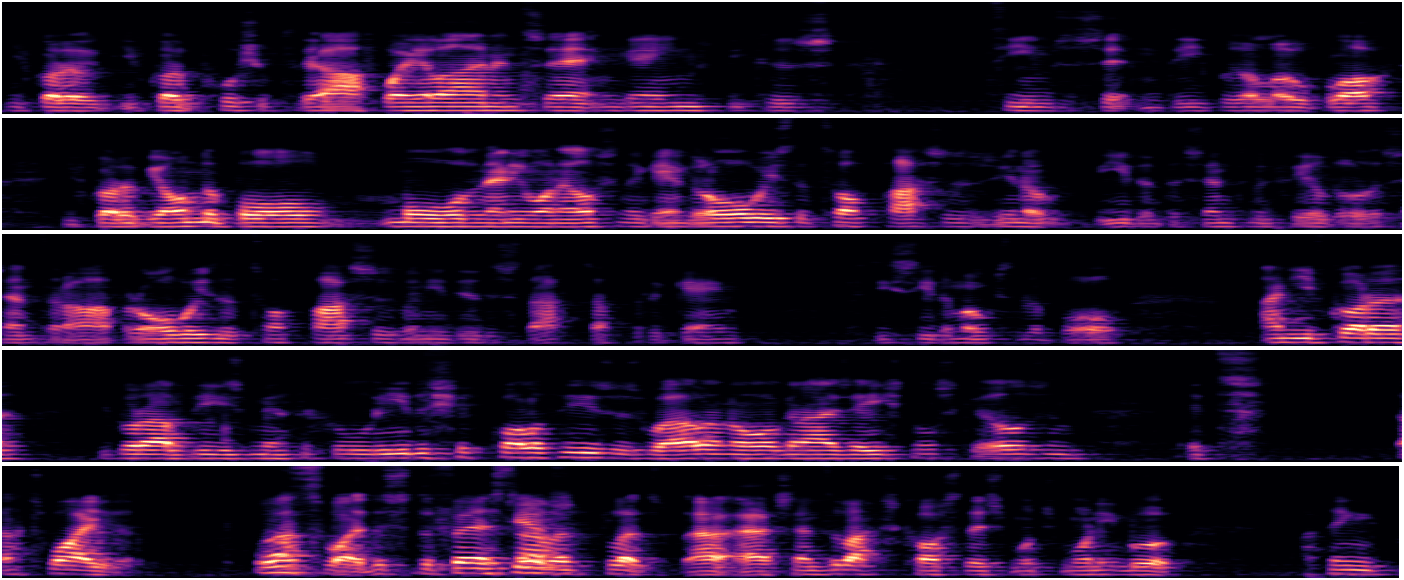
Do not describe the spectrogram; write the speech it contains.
You've got to you've got to push up to the halfway line in certain games because teams are sitting deep with a low block. You've got to be on the ball more than anyone else in the game. They're always the top passes. You know, either the centre midfielder or the centre half are always the top passes when you do the stats after the game because you see the most of the ball. And you've got to you've got to have these mythical leadership qualities as well and organisational skills. And it's that's why well, that's why this is the first time a, uh, centre backs cost this much money. But I think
